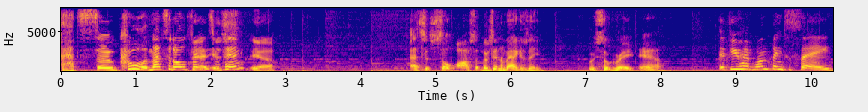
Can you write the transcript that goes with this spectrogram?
That's so cool, and that's an old friends with him. Yeah, that's so awesome. It was in a magazine. It was so great. Yeah. If you had one thing to say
